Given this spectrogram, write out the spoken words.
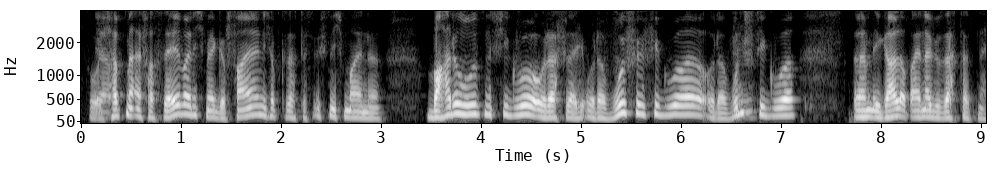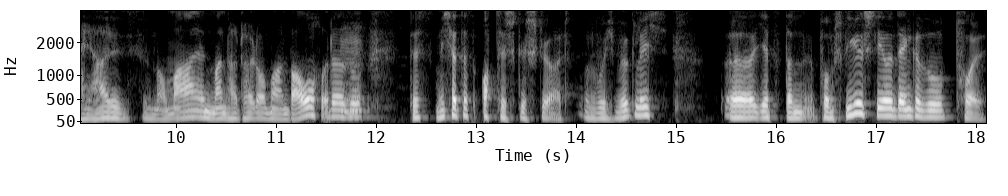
So, ja. ich habe mir einfach selber nicht mehr gefallen. Ich habe gesagt, das ist nicht meine Badehosenfigur oder vielleicht oder Wohlfühlfigur oder Wunschfigur. Mhm. Ähm, egal, ob einer gesagt hat, naja, das ist normal, ein Mann hat halt auch mal einen Bauch oder so. Mhm. Das, mich hat das optisch gestört. Und wo ich wirklich äh, jetzt dann vorm Spiegel stehe und denke so, toll,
